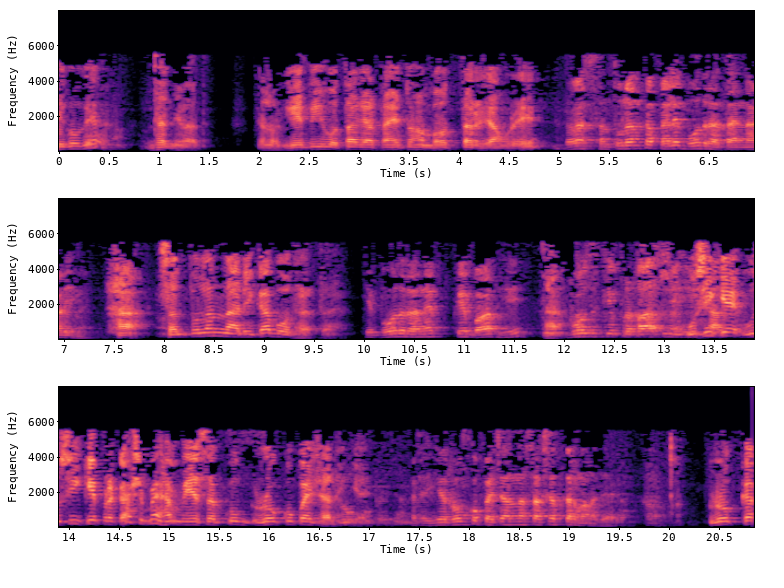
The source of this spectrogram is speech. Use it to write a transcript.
ठीक हो गया? धन्यवाद। चलो ये भी होता जाता है तो हम बहुत तर जाऊँ रहे संतुलन का पहले बोध रहता है नाड़ी में। हाँ संतुलन नाड़ी का बोध रहता है। ये बोध रहने के बाद ही हाँ। बोध के प्रकाश में उसी के उसी के प्रकाश में हम ये सबको रोग को पहचानेंगे। पहचान अच्छा ये रोग को पहचानना साक्षात्कार माना जाएगा। रोग का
